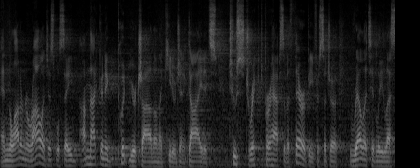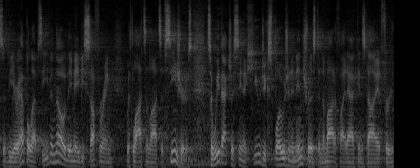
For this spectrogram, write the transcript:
And a lot of neurologists will say, I'm not going to put your child on a ketogenic diet. It's too strict, perhaps, of a therapy for such a relatively less severe epilepsy, even though they may be suffering with lots and lots of seizures. So we've actually seen a huge explosion in interest in the modified Atkins diet for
